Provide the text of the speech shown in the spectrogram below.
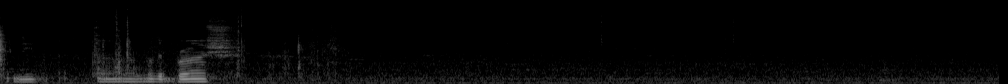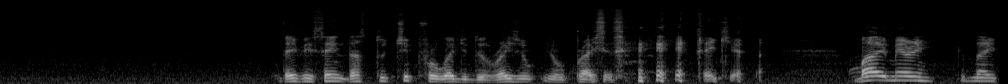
I need uh, another brush Dave is saying that's too cheap for what you do. Raise your, your prices. Thank you. Bye, Mary. Good night.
